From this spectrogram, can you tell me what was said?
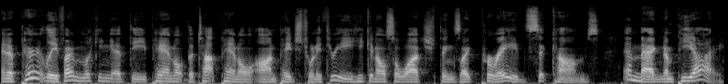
And apparently, if I'm looking at the panel, the top panel on page 23, he can also watch things like parades, sitcoms, and Magnum PI.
